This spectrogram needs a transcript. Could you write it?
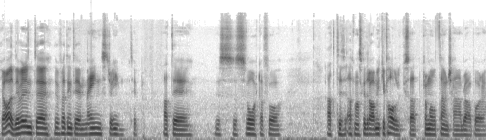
Ja, det är väl inte... Det är för att det inte är mainstream, typ. Att det, det är så svårt att få... Att, det, att man ska dra mycket folk så att promotorn tjänar bra på det.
